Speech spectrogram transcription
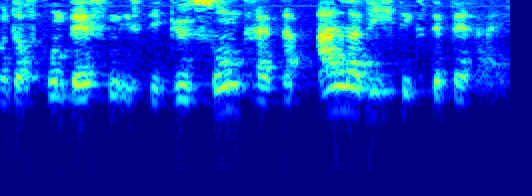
Und aufgrund dessen ist die Gesundheit der allerwichtigste Bereich.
